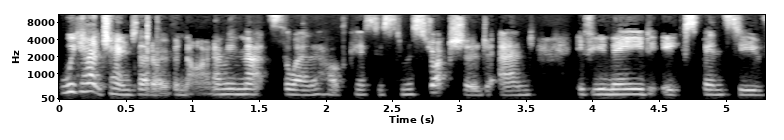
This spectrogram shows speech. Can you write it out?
we can't change that overnight. I mean that's the way the healthcare system is structured. And if you need expensive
